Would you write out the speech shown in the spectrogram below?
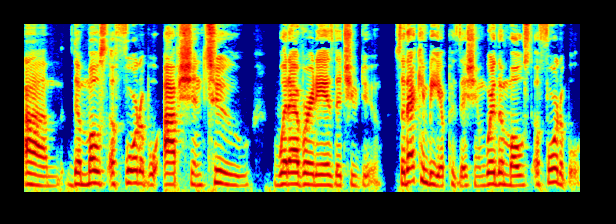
um, the most affordable option to whatever it is that you do. So that can be your position. We're the most affordable.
